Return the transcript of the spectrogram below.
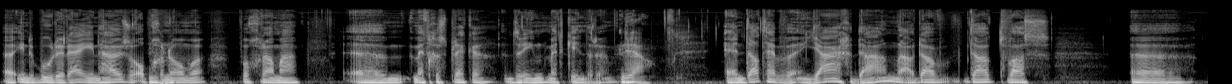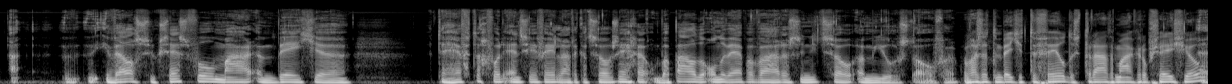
eh, in de boerderij in Huizen opgenomen programma. eh, met gesprekken erin met kinderen. Ja. En dat hebben we een jaar gedaan. Nou, dat, dat was eh, ah, wel succesvol, maar een beetje te heftig voor de NCV, laat ik het zo zeggen. Op bepaalde onderwerpen waren ze niet zo amused over. Was het een beetje te veel, de stratenmaker op zeeshow?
